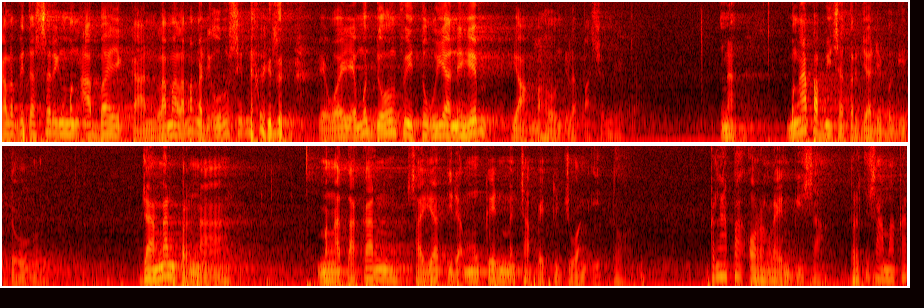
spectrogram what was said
kalau kita sering mengabaikan lama-lama nggak diurusin gitu. Ya wa yamudduhum fi tughyanihim ya mahun dilepasin gitu. Nah, mengapa bisa terjadi begitu? Jangan pernah mengatakan saya tidak mungkin mencapai tujuan itu. Kenapa orang lain bisa? Berarti sama kan?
